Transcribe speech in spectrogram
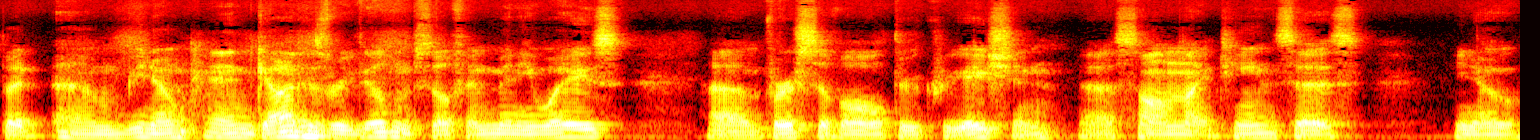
but um, you know, and God has revealed Himself in many ways. First of all, through creation, uh, Psalm 19 says, you know,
